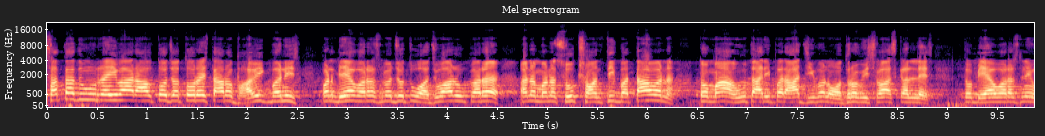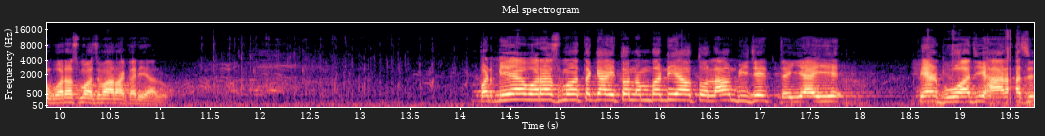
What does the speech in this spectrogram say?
સતત હું રવિવાર આવતો જતો રહીશ, તારો ભાવિક બનીશ, પણ બે વર્ષમાં જો તું અજવાળું કરે અને મને સુખ, શાંતિ બતાવે ને, તો માં, હું તારી પર આ જીવન ઓધરો વિશ્વાસ કરી લઈશ. તો બે વર્ષ નહીં વર્ષમાં અજવાળા કરી આલું. પણ બે વર્ષમાં તો ક્યાંય તો નંબર નહીં આવતો. લાવ બીજે જઈ આવીએ. ત્યાં ભુવાજી હારા છે.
